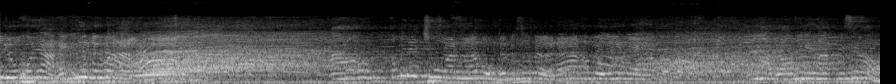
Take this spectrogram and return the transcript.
ไม่รู้เขาอยากให้ขึ้นหรือเปล่าเลยเอาเขาไม่ได้ชวนนะผมจะไปเสนอหน้าเขาไปเรื่องไงอยากร้องเพลงรักไม่ใช่หรอ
